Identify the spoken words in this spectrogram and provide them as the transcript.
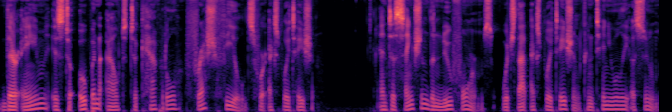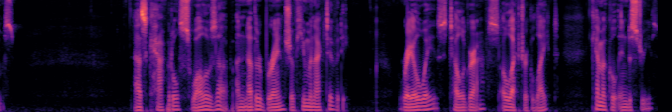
Their aim is to open out to capital fresh fields for exploitation and to sanction the new forms which that exploitation continually assumes. As capital swallows up another branch of human activity, railways, telegraphs, electric light, chemical industries,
